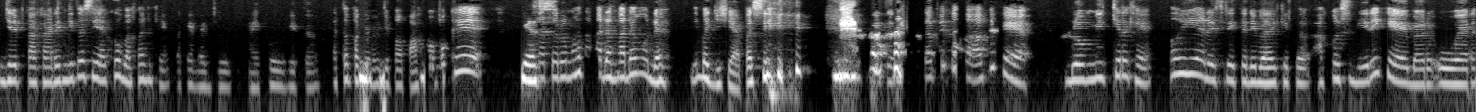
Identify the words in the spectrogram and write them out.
jadi kakarin gitu sih aku bahkan kayak pakai baju aku gitu atau pakai baju papaku pokoknya yes. satu rumah tuh kadang-kadang udah ini baju siapa sih gitu. tapi kalau aku kayak belum mikir kayak oh iya ada cerita di balik itu aku sendiri kayak baru aware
